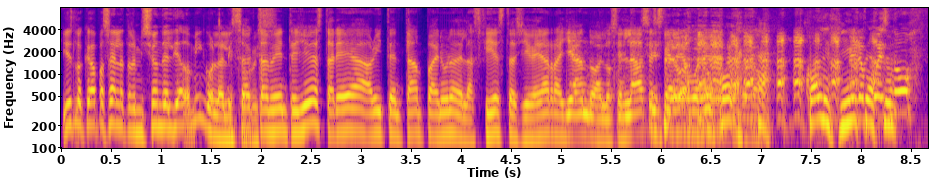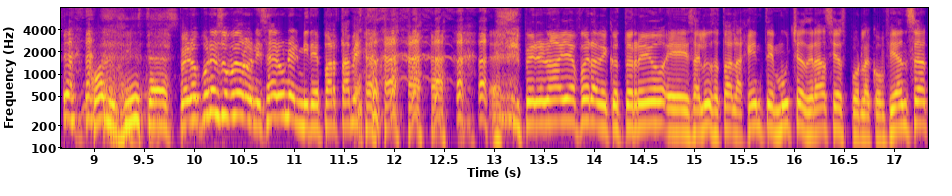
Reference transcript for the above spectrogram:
y es lo que va a pasar en la transmisión del día domingo, la Exactamente, yo estaré ahorita en Tampa en una de las fiestas, llegaré rayando a los enlaces, pero, ¿Cuáles fiestas? Pero pues no. ¿Cuáles fiestas? pero por eso voy a organizar una en mi departamento. pero no, allá fuera de cotorreo, eh, saludos a toda la gente, muchas gracias por la confianza,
